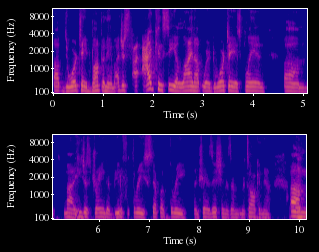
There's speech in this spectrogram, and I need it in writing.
up Duarte bumping him. I just I, I, can see a lineup where Duarte is playing. Um, my he just drained a beautiful three, step up three, and transition as I'm, we're talking now. Um, mm-hmm.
